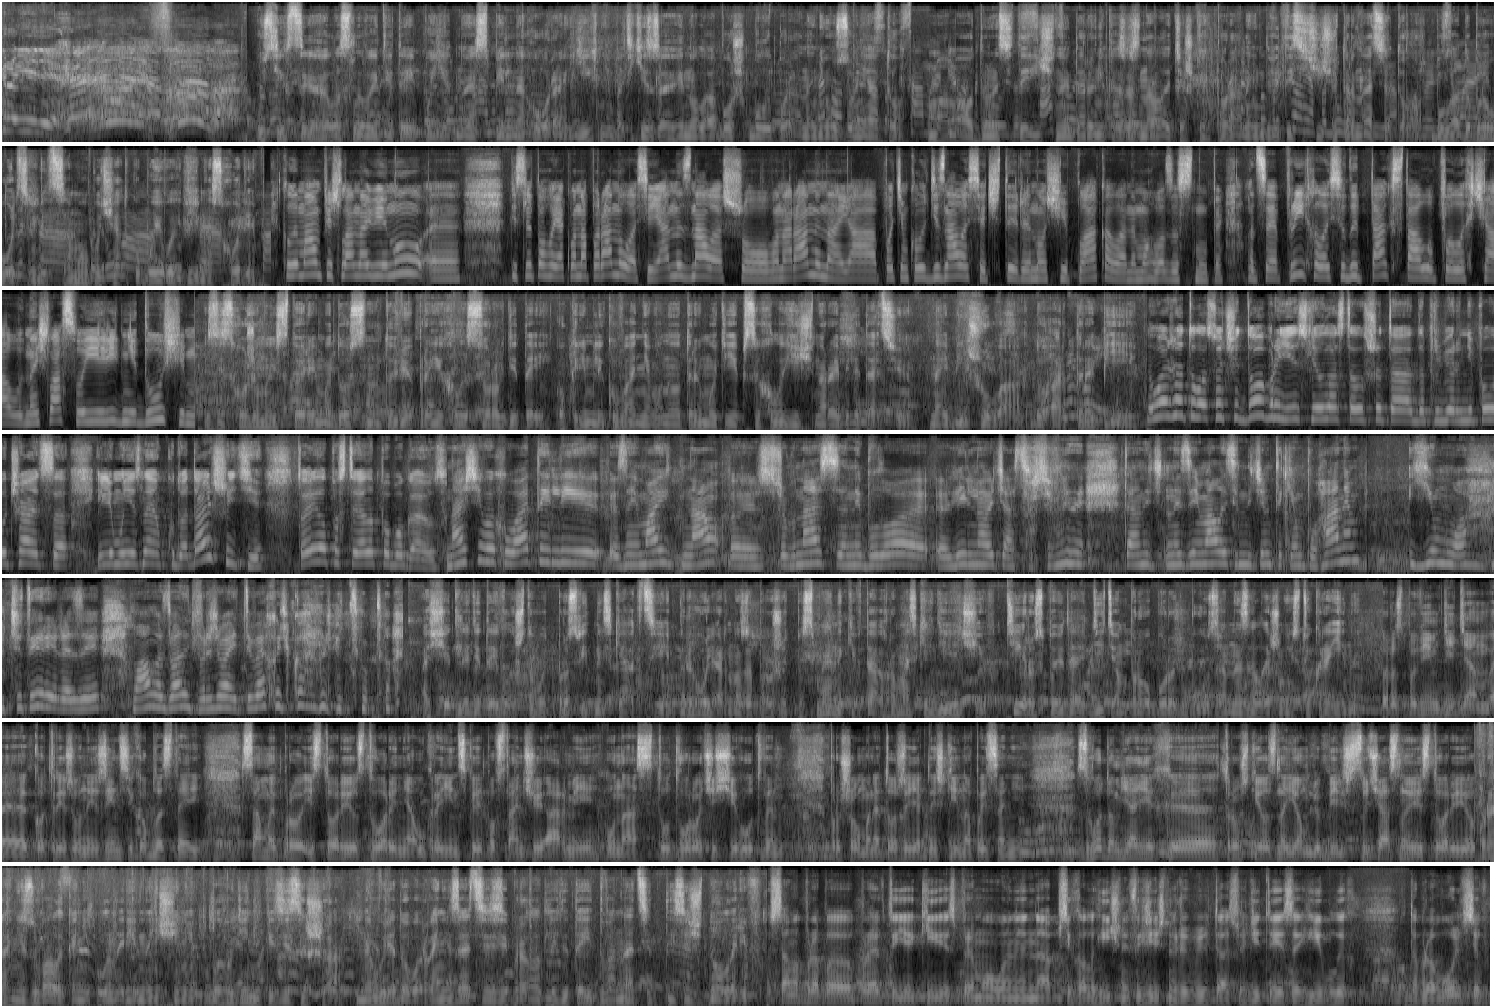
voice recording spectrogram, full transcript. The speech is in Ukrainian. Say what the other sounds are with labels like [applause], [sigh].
Україні! Усіх цих галасливих дітей поєднує спільне горе. Їхні батьки загинули або ж були поранені у зоні АТО. Мама 11-річної Даринки зазнала тяжких поранень 2014-го. Була добровольцем від самого початку бойових дій на сході. Коли мама пішла на війну, е, після того як вона поранилася, я не знала, що вона ранена. Я потім, коли дізналася, чотири ночі плакала, не могла заснути. Оце приїхала сюди, так стало полегчало. Знайшла свої рідні душі. Зі схожими історіями до санаторію приїхали 40 дітей. Окрім лікування, вони отримують і психологічну реабілітацію. Найбільша увага до арт-терапії. Ну, вожат у вас очень добрый. Если у нас там что-то, например, не получается, или мы не знаем, куда дальше идти, то я постоянно помогают. Наші вихователі займають нам, е, щоб у нас не було е, вільного часу, [laughs] щоб ми не- там не- не займалися нічим таким поганим. Їмо [laughs] чотири рази. Мама дзвонить, переживає, тебе хоч кормлять тут. А ще для дітей влаштовують просвітницькі акції. Регулярно запрошують письменників та громадських діячів. Ті розповідають дітям про боротьбу за незалежність України. Розповім дітям, е, котрі ж вони з інших областей, саме про історію створення української повстанчої армії у нас тут в урочищі Гутвин, про що в мене теж є книжки написані. Згодом я їх е, трошки ознайомлю більш сучасною історією. Організували канікули на Рівненщині. Благодійники зі США. Неурядова організація зібрала для дітей 12 тисяч доларів. Саме про про проекти, які спрямовані на психологічну і фізичну реабілітацію дітей загиблих добровольців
